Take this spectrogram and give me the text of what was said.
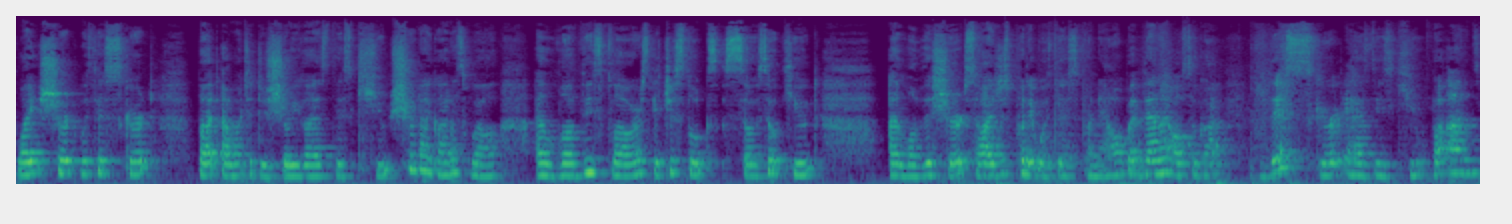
white shirt with this skirt, but I wanted to show you guys this cute shirt I got as well. I love these flowers. It just looks so, so cute. I love this shirt, so I just put it with this for now. But then I also got this skirt. It has these cute buttons.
